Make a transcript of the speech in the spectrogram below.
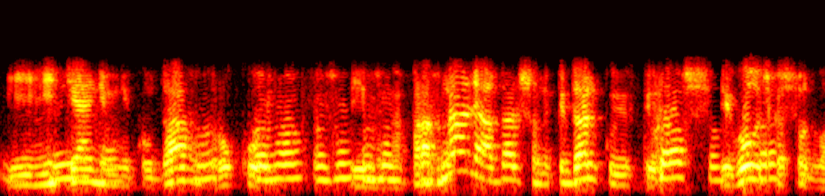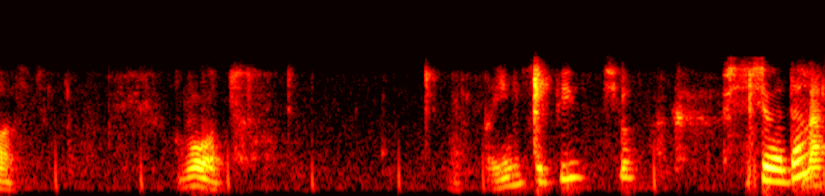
И не тянем никуда Ага, рукой. ага, Именно. ага. Прогнали, а дальше на педальку и вперед. Хорошо. Иголочка хорошо. 120. Вот. В принципе, все. Все, да? Да.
